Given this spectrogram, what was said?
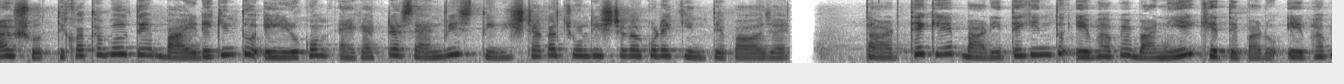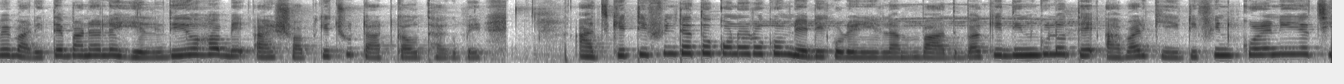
আর সত্যি কথা বলতে, বাইরে কিন্তু এইরকম এক একটা স্যান্ডউইচ তিরিশ টাকা, চল্লিশ টাকা করে কিনতে পাওয়া যায়। তার থেকে বাড়িতে কিন্তু এভাবে বানিয়েই খেতে পারো। এভাবে বাড়িতে বানালে হেলদিও হবে আর সব কিছু টাটকাও থাকবে। আজকের টিফিনটা তো কোনো রকম রেডি করে নিলাম। বাদ বাকি দিনগুলোতে আবার কী টিফিন করে নিয়ে যাচ্ছি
